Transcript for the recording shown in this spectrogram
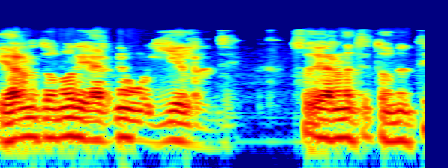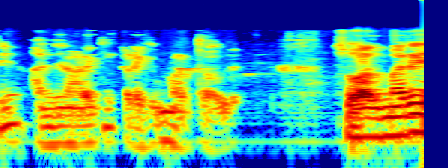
இரநூத்தொண்ணூறு ஏற்கனவே உங்களுக்கு இயல் இருந்துச்சு. ஸோ இரநூத்தி தொண்ணூற்றி அஞ்சு நாளைக்கு கிடைக்கும்னு அர்த்தம் அது. ஸோ அது மாதிரி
